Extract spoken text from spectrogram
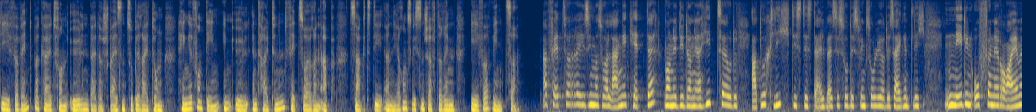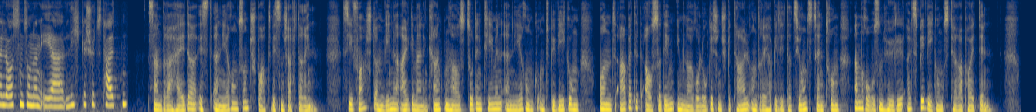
Die Verwendbarkeit von Ölen bei der Speisenzubereitung hänge von den im Öl enthaltenen Fettsäuren ab, sagt die Ernährungswissenschaftlerin Eva Winzer. Eine Fettsäure ist immer so eine lange Kette. Wenn ich die dann erhitze oder auch durch Licht ist das teilweise so, deswegen soll ich das eigentlich nicht in offene Räume lassen, sondern eher lichtgeschützt halten. Sandra Haider ist Ernährungs- und Sportwissenschaftlerin. Sie forscht am Wiener Allgemeinen Krankenhaus zu den Themen Ernährung und Bewegung und arbeitet außerdem im Neurologischen Spital und Rehabilitationszentrum am Rosenhügel als Bewegungstherapeutin.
